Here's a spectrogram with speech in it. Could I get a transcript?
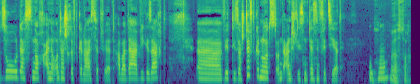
so, dass noch eine Unterschrift geleistet wird. Aber da, wie gesagt, äh, wird dieser Stift genutzt und anschließend desinfiziert. Mhm. Ja, ist doch.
